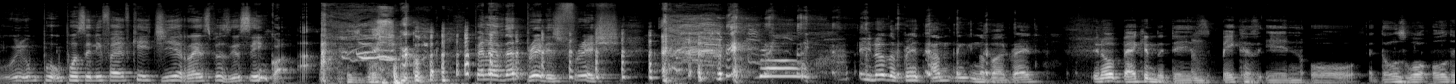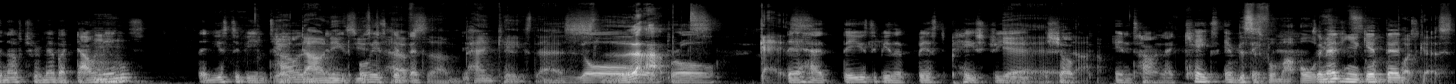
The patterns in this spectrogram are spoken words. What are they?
upho- uphosele 5 kg rice phezu kwesinkwa. Phela if that bread is fresh. bro, you know the bread I'm thinking about, right? You know, back in the days, Baker's Inn or those who were old enough to remember Downings that used to be in town. and Downings used always to have that- some pancakes that Yo, slapped. bro. Guys. They had they used to be the best pastry Yeah, shop nah. in town, like cakes, everything. This is for my old So imagine you get that podcast.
